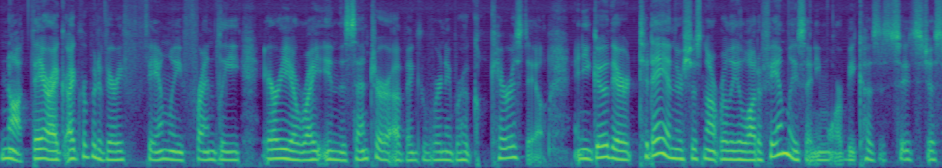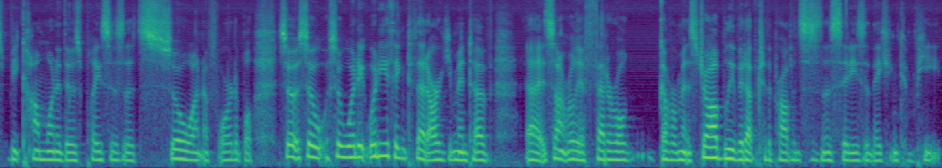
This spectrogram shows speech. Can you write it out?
not there. I, I grew up in a very family friendly area right in the center of Vancouver neighborhood called Kerrisdale. And you go there today and there's just not really a lot of families anymore because it's, it's just become one of those places that's so unaffordable. So, so, so what do, what do you think to that argument of uh, it's not really a federal government's job, leave it up to the provinces and the cities and they can compete?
